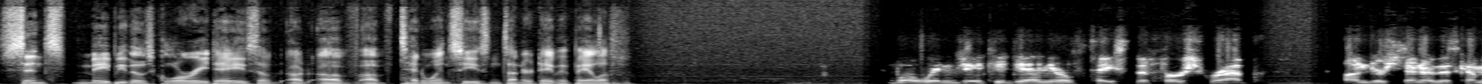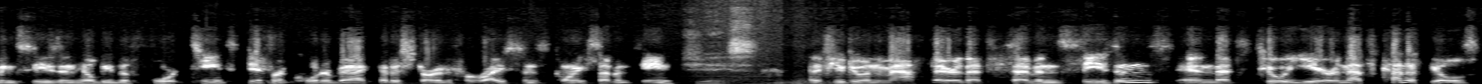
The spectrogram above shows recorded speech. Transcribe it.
since maybe those glory days of of, of ten win seasons under David Bailiff? Well, when JT Daniels takes the first rep under center this coming season, he'll be the 14th different quarterback that has started for Rice since 2017. Jeez. And if you're doing the math there, that's seven seasons, and that's two a year, and that's kind of feels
